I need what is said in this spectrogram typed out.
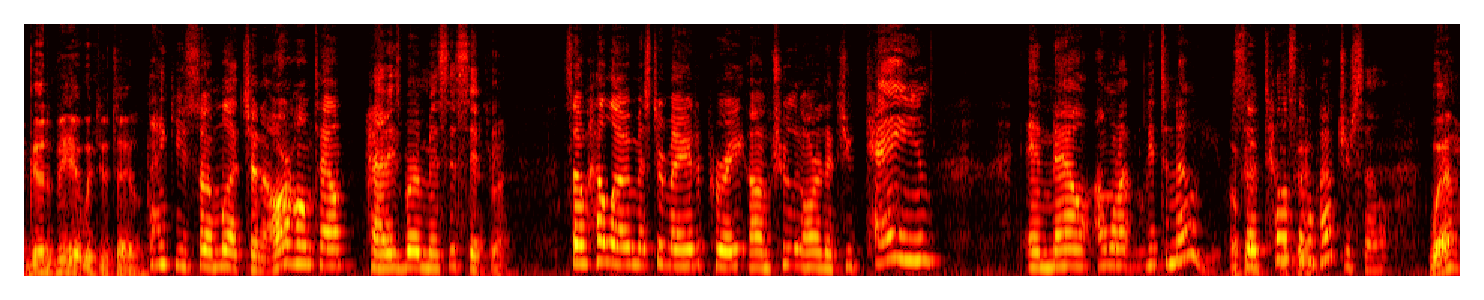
Good to be here with you, Taylor. Thank you so much. In our hometown, Hattiesburg, Mississippi. That's right. So, hello, Mr. Mayor Dupree. I'm truly honored that you came, and now I want to get to know you. Okay. so, Okay, tell us a okay. little about yourself. Well,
